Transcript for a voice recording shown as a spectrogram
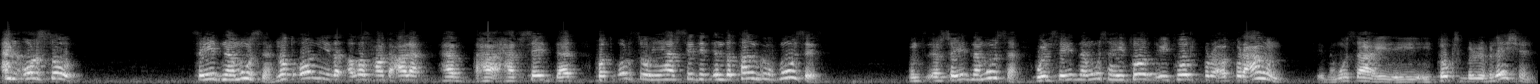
And also, Sayyidina Musa, not only that Allah subhanahu wa ta'ala have, have said that, but also He has said it in the tongue of Moses. When uh, Sayyidina Musa, when Sayyidina Musa he told, he told Fir'aun, Sayyidina Musa he, he, he talks by revelation.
